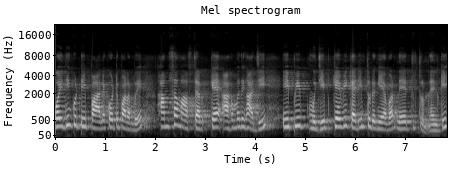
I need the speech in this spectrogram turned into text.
Moideenkutty Palakkottu Paramba Hamza master K Ahammed Haji E P Mujeeb K V Kareem തുടങ്ങിയവർ നേതൃത്വം നൽകി.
